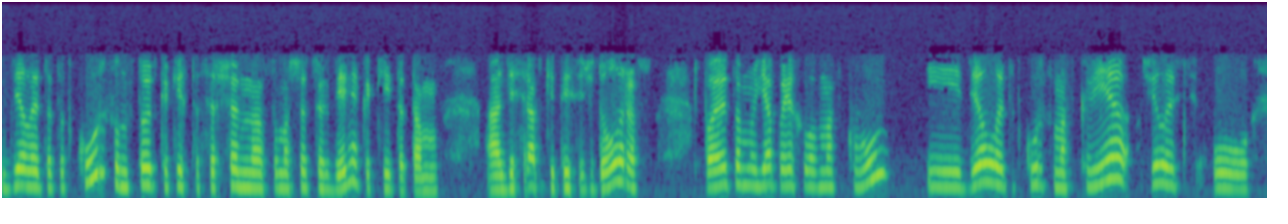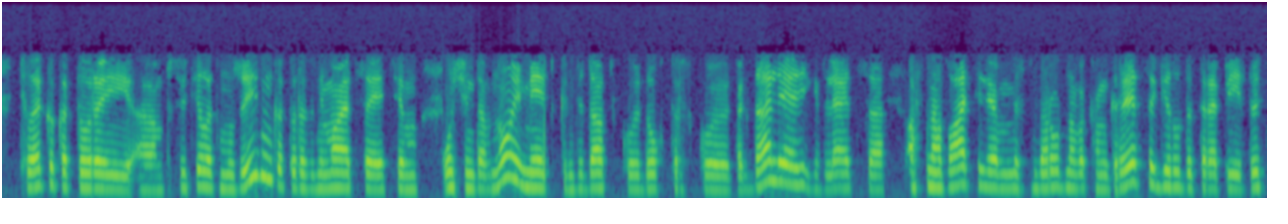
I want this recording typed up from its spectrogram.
делает этот курс. Он стоит каких-то совершенно сумасшедших денег, какие-то там а, десятки тысяч долларов. Поэтому я поехала в Москву, и делала этот курс в Москве, училась у человека, который э, посвятил этому жизнь, который занимается этим очень давно, имеет кандидатскую, докторскую и так далее, является основателем Международного конгресса герудотерапии. То есть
